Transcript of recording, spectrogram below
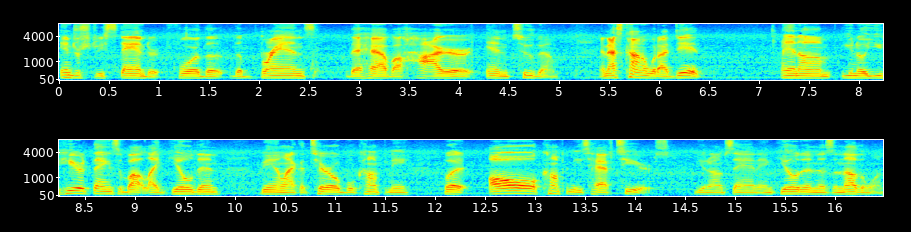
industry standard for the, the brands that have a higher end to them. And that's kind of what I did. And, um, you know, you hear things about like Gildan being like a terrible company, but all companies have tiers, you know what I'm saying? And Gildan is another one.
